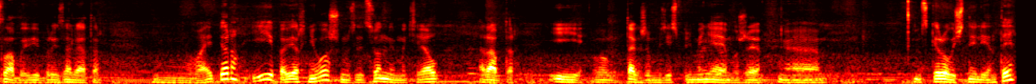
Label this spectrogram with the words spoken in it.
слабый виброизолятор Viper и поверх него шумоизоляционный материал Raptor. И э, также мы здесь применяем уже э, маскировочные ленты.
